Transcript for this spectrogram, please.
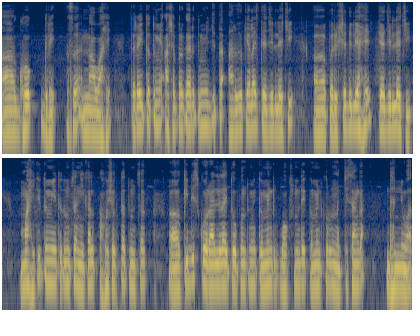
घोग घोगरे असं नाव आहे. तर इथं तुम्ही अशा प्रकारे तुम्ही जिथं अर्ज केला आहे त्या जिल्ह्याची परीक्षा दिली आहे. त्या जिल्ह्याची माहिती तुम्ही इथं तुमचा निकाल पाहू शकता. तुमचा किती स्कोर आलेला आहे तो पण तुम्ही कमेंट बॉक्समध्ये कमेंट करून नक्की सांगा. धन्यवाद.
